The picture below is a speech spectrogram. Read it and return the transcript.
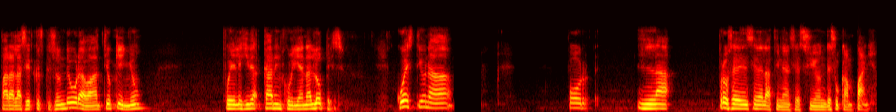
Para la circunscripción de Urabá antioqueño fue elegida Karen Juliana López, cuestionada por la procedencia de la financiación de su campaña.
